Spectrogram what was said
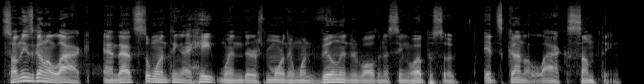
Something's gonna lack, and that's the one thing I hate when there's more than one villain involved in a single episode. It's gonna lack something,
